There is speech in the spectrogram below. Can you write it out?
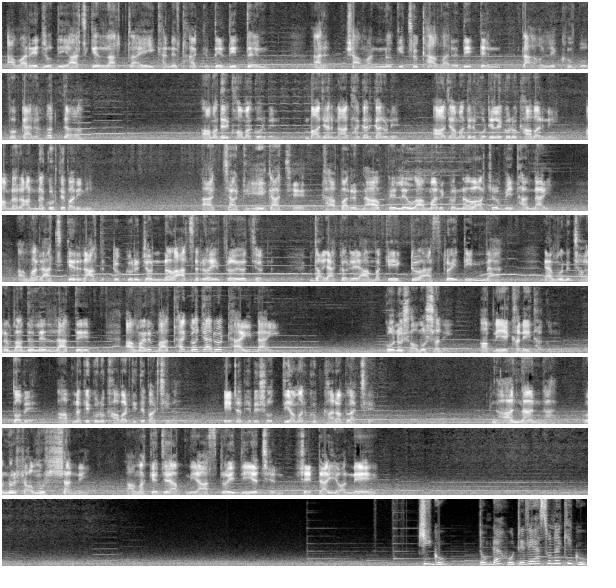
আমারে যদি আজকের রাতটা এইখানে থাকতে দিতেন, আর সামান্য কিছু খাবার দিতেন তাহলে খুব উপকার হতো। আমাদের ক্ষমা করবেন। বাজার না থাকার কারণে আজ আমাদের হোটেলে কোনো খাবার নেই। আমরা রান্না করতে পারিনি। আচ্ছা ঠিক আছে। খাবার না পেলেও আমার কোনো অসুবিধা নাই। আমার আজকের রাতটুকুর জন্য আশ্রয় প্রয়োজন। দয়া করে আমাকে একটু আশ্রয় দিন না। এমন ঝড় বাদলের রাতে আমার মাথা গোজারও ঠাই নাই। কোনো সমস্যা নেই, আপনি এখানেই থাকুন। তবে আপনাকে কোনো খাবার দিতে পারছি না। এটা ভেবে সত্যি আমার খুব খারাপ লাগছে। না না না, কোনো সমস্যা নেই। আমাকে যে আপনি আশ্রয় দিয়েছেন, সেটাই অনেক। গো তোমরা হোটেলে আসো নাকি গো?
